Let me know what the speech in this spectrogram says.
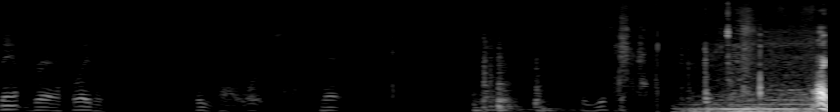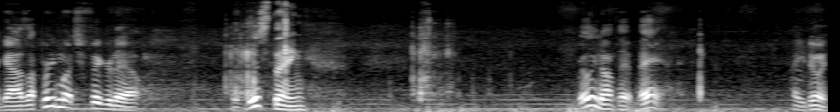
damp grass later. Show you how it works next. See you soon. Alright guys, I pretty much figured out that this thing really not that bad. How you doing?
